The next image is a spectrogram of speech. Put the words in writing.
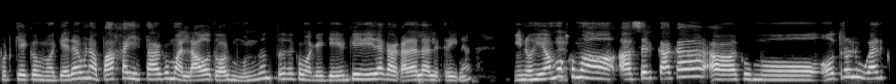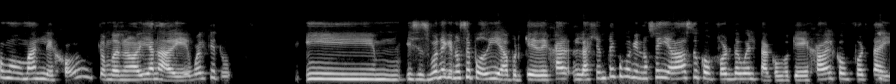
porque como que era una paja y estaba como al lado de todo el mundo, entonces como que querían que ir a cagar a la letrina. Y nos íbamos como a hacer caca a como otro lugar como más lejos, donde no había nadie, igual que tú. Y, y se supone que no se podía porque dejar, la gente como que no se llevaba su confort de vuelta, como que dejaba el confort ahí.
